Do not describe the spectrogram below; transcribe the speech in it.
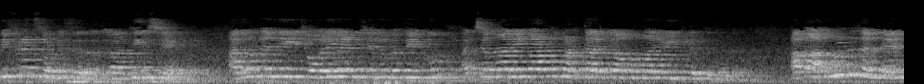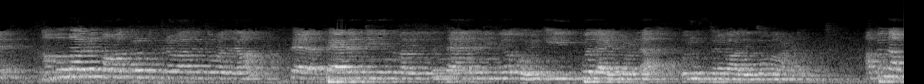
ഡിഫറൻസ് ഉണ്ട് തീർച്ചയായും അതുകൊണ്ട് തന്നെ ഈ ജോലി കഴിഞ്ഞ് ചെല്ലുമ്പോഴത്തേക്കും അച്ഛന്മാരെക്കാളും അടുത്തായിരിക്കും അമ്മമാർ വീട്ടിലെത്തുന്നത് അപ്പൊ അതുകൊണ്ട് തന്നെ അമ്മമാരുടെ മാത്രം ഉത്തരവാദിത്വമല്ല പാരന്റിങ് എന്ന് പറയുന്നത്. പാരന്റിങ് ഒരു ഈക്വൽ ആയിട്ടുള്ള ഒരു ഉത്തരവാദിത്വമാണ്. നമ്മൾ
